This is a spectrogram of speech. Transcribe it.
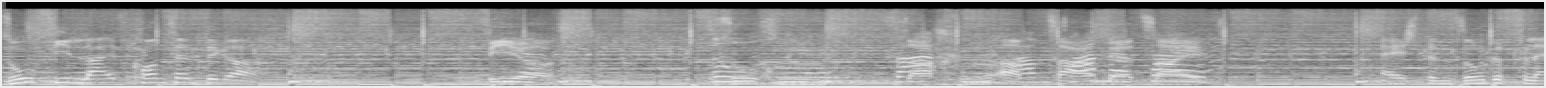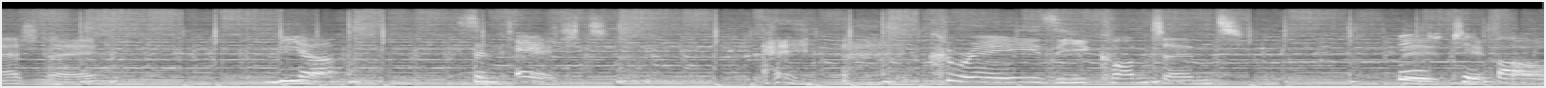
So viel Live-Content, Digga. Wir suchen Sachen am Zahn der Zeit. Ey, ich bin so geflasht, ey. Wir sind echt. Ey, crazy Content. Bild TV.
